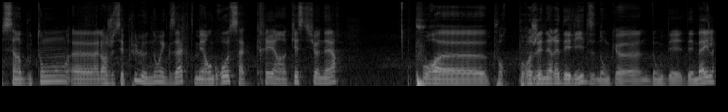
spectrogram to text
c'est un bouton, alors je ne sais plus le nom exact, mais en gros, ça crée un questionnaire pour, pour, pour, générer des leads, donc, donc des, des, mails.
